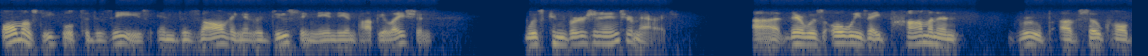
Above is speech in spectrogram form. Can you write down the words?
almost equal to disease in dissolving and reducing the Indian population was conversion and intermarriage. Uh, there was always a prominent group of so-called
